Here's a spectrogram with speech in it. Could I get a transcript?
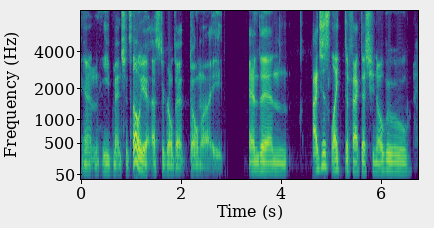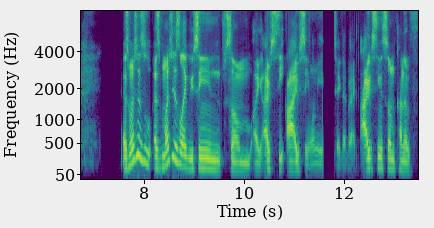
and he mentions, "Oh yeah, that's the girl that Doma ate." And then I just like the fact that Shinobu, as much as as much as like we've seen some like I've seen I've seen. Let me take that back. I've seen some kind of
